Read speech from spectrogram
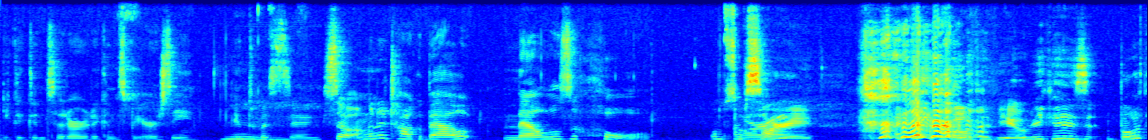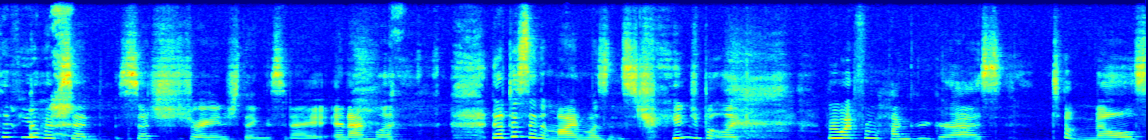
you could consider it a conspiracy. Hmm. Interesting. So, I'm going to talk about Mel's Hole. I'm I'm sorry. Sorry. I hate both of you because both of you have said such strange things tonight, and I'm like, not to say that mine wasn't strange, but like, we went from hungry grass to Mel's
